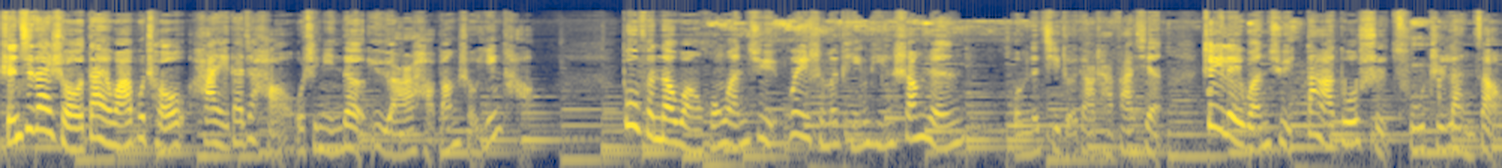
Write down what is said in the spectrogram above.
神器在手，带娃不愁。嗨，大家好，我是您的育儿好帮手樱桃。部分的网红玩具为什么频频伤人？我们的记者调查发现，这一类玩具大多是粗制滥造，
